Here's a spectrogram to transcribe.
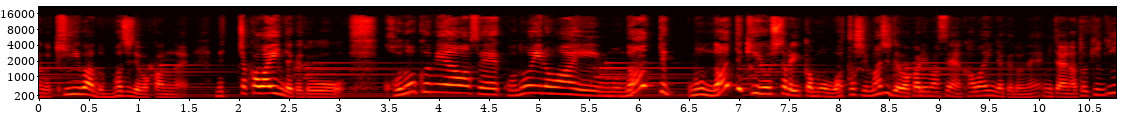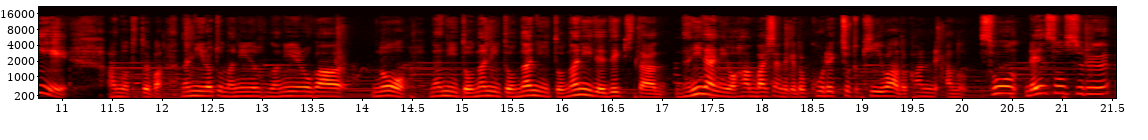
あの、キーワードマジでわかんない。めっちゃ可愛いんだけど、この組み合わせ、この色合い、もうなんて、もうなんて形容したらいいかもう私マジでわかりません。可愛いんだけどね。みたいな時に、あの、例えば、何色と何色と何色が、の、何と何と何と何でできた何々を販売したんだけど、これちょっとキーワード関連、あの、そう、連想する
